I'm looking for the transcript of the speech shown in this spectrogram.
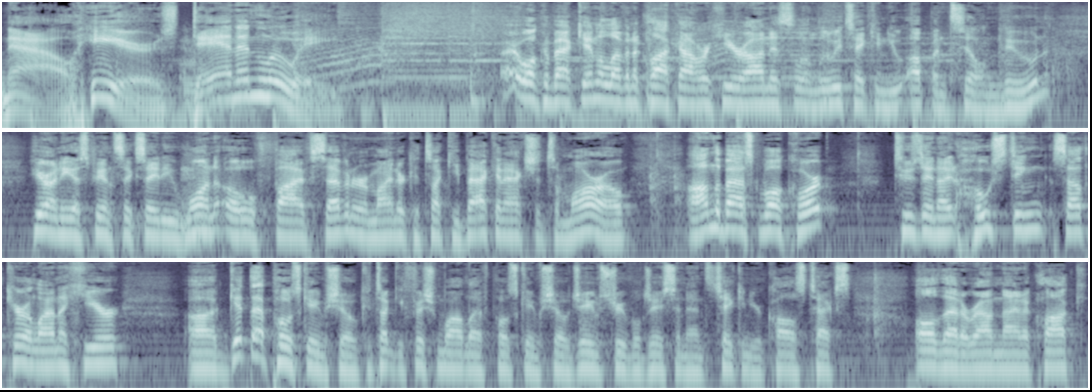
Now, here's Dan and Louie. All right, welcome back in. 11 o'clock hour here on Issel and Louie, taking you up until noon here on ESPN 680 1057. A reminder Kentucky back in action tomorrow on the basketball court. Tuesday night hosting South Carolina here. Uh, get that post game show, Kentucky Fish and Wildlife post game show. James Strebel, Jason Entz, taking your calls, texts, all that around 9 o'clock.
